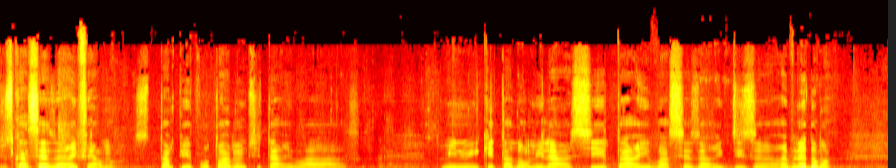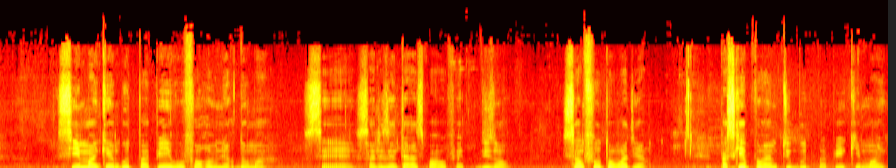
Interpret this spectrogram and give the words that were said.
Jusqu'à 16h, ils ferment. Tant pis pour toi, même si tu arrives à minuit, que tu as dormi là. Si tu arrives à 16h, ils te disent euh, revenez demain. S'il manque un bout de papier, ils vous font revenir demain. C'est- Ça ne les intéresse pas, au fait, disons. Ils s'en foutent, on va dire. Parce que pour un petit bout de papier qui manque,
